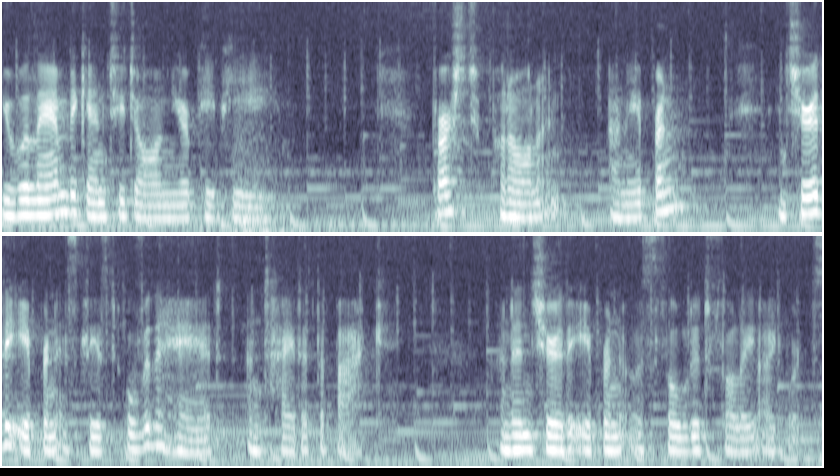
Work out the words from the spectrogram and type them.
You will then begin to don your PPE. First, put on an, an, apron. Ensure the apron is placed over the head and tied at the back, and ensure the apron is folded fully outwards.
